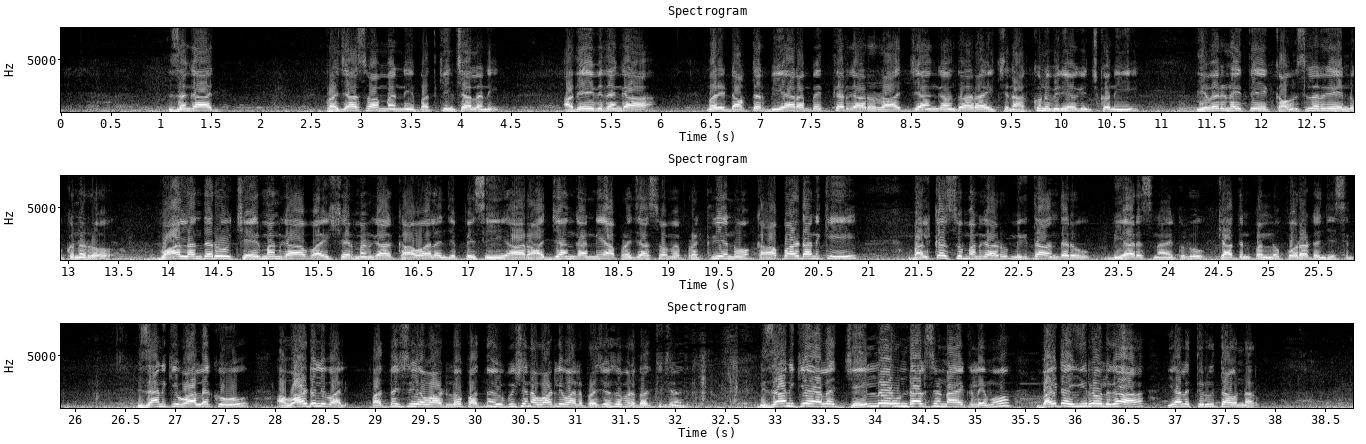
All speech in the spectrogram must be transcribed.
నిజంగా ప్రజాస్వామ్యాన్ని బతికించాలని అదేవిధంగా మరి డాక్టర్ బిఆర్ అంబేద్కర్ గారు రాజ్యాంగం ద్వారా ఇచ్చిన హక్కును వినియోగించుకొని ఎవరినైతే కౌన్సిలర్గా ఎన్నుకున్నారో వాళ్ళందరూ చైర్మన్గా వైస్ చైర్మన్గా కావాలని చెప్పేసి ఆ రాజ్యాంగాన్ని ఆ ప్రజాస్వామ్య ప్రక్రియను కాపాడడానికి బల్క సుమన్ గారు మిగతా అందరూ బీఆర్ఎస్ నాయకులు క్యాతన్పల్లిలో పోరాటం చేసిండ్రు. నిజానికి వాళ్ళకు అవార్డులు ఇవ్వాలి. పద్మశ్రీ అవార్డులో పద్మ విభూషణ్ అవార్డులు ఇవ్వాలి ప్రజాస్వామ్యం బతికించినందుకు. నిజానికి అలా జైల్లో ఉండాల్సిన నాయకులేమో బయట హీరోలుగా ఇవాళ తిరుగుతూ ఉన్నారు.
